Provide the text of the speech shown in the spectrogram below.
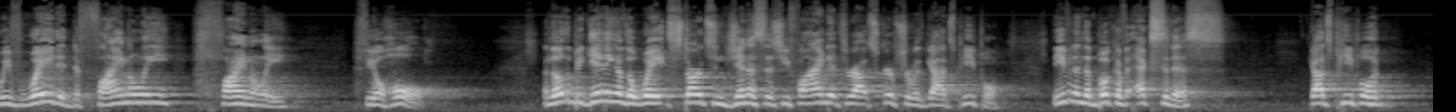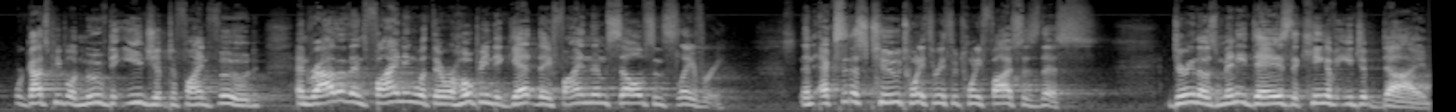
We've waited to finally, finally feel whole. And though the beginning of the wait starts in Genesis, you find it throughout Scripture with God's people. Even in the book of Exodus, God's people had where God's people had moved to Egypt to find food, and rather than finding what they were hoping to get, they find themselves in slavery. And Exodus 2 23 through 25 says this During those many days, the king of Egypt died,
